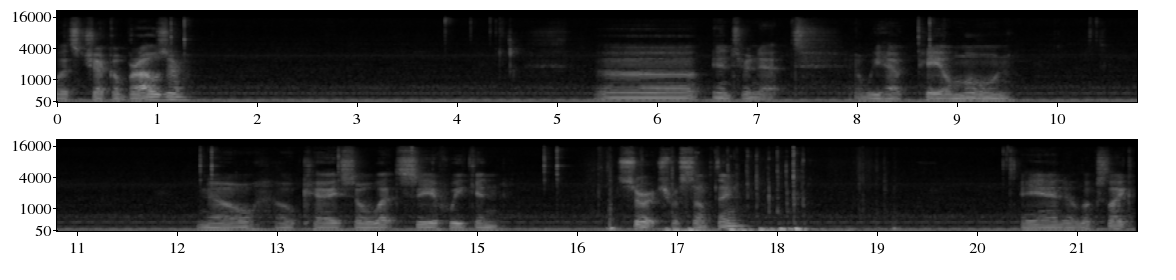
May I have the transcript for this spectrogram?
Let's check a browser. Uh, internet. And we have Pale Moon. No. Okay, so let's see if we can search for something. And it looks like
